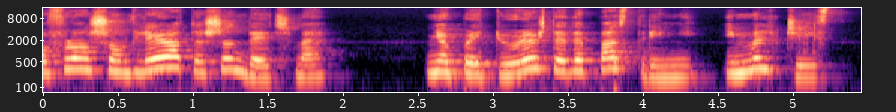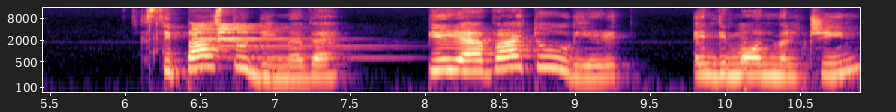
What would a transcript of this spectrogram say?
ofron shumë vlera të shëndetshme. Një prej tyre është edhe pastrimi i mëlçisë. Sipas studimeve, pirja e vajit të ullirit e ndihmon mëlçinë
